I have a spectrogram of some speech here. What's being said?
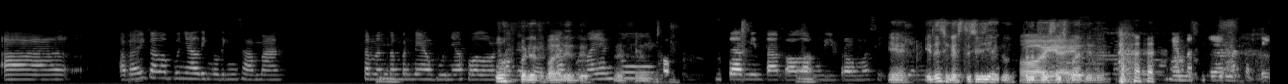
uh, apalagi kalau punya link-link sama teman-teman yang punya follower Wah, ada bener banget itu. lumayan tuh Bener. bisa minta tolong dipromosiin. Iya, itu juga setuju sih aku. Oh, Betul iya, iya. banget itu. Hemat dia marketing.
